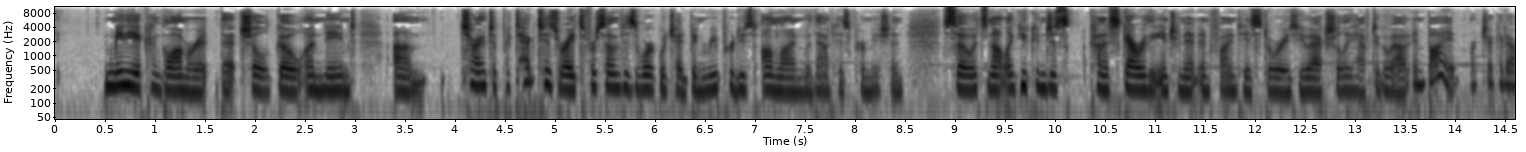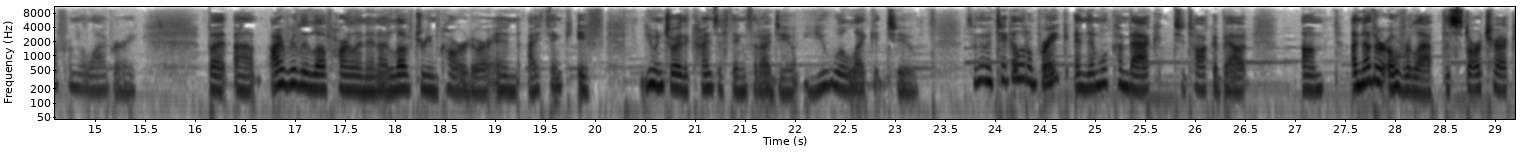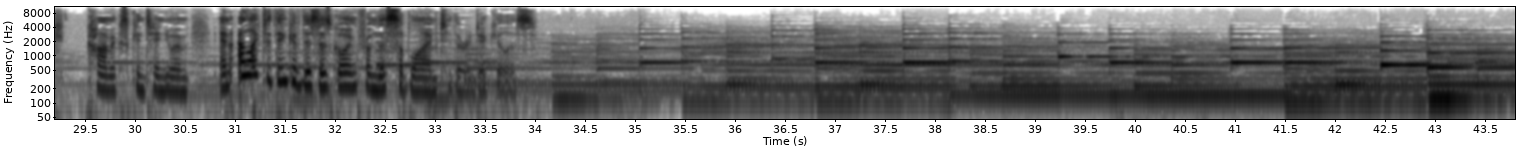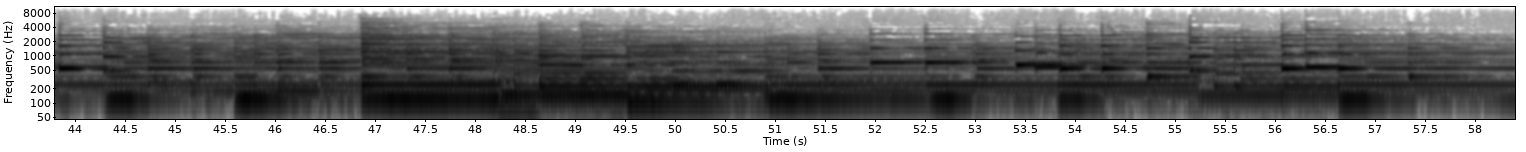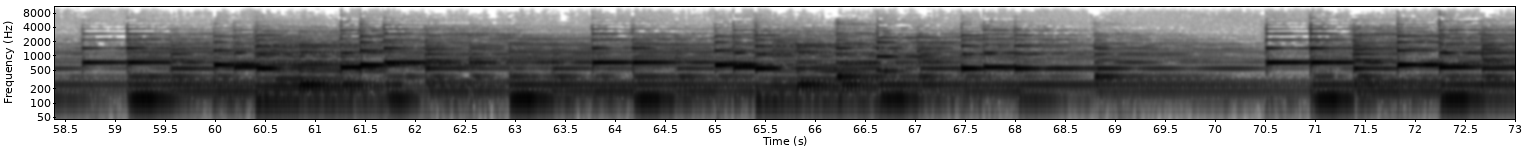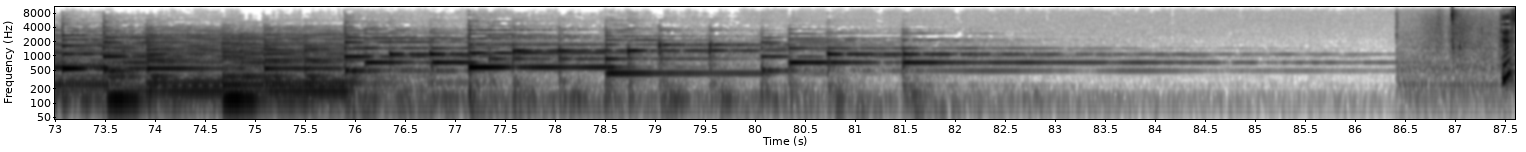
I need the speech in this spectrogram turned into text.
media conglomerate that shall go unnamed, um, trying to protect his rights for some of his work which had been reproduced online without his permission. So it's not like you can just kind of scour the internet and find his stories. You actually have to go out and buy it or check it out from the library. But uh, I really love Harlan and I love Dream Corridor, and I think if you enjoy the kinds of things that I do, you will like it too. So I'm going to take a little break and then we'll come back to talk about um, another overlap, the Star Trek comics continuum. And I like to think of this as going from the sublime to the ridiculous.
